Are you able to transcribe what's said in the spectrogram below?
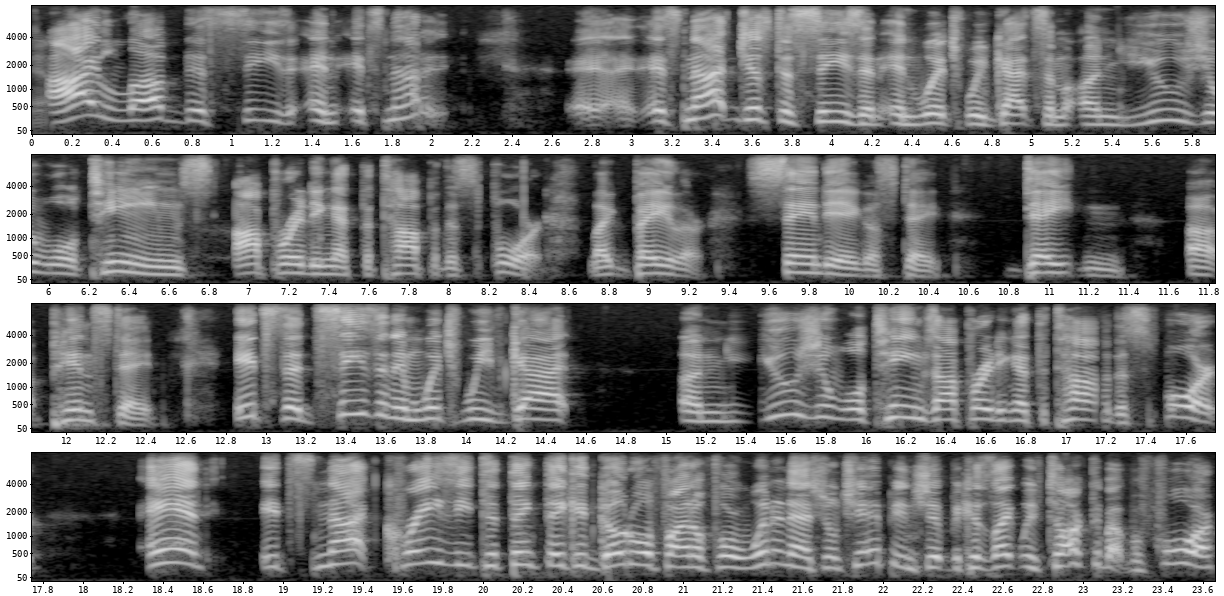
Yeah. I, I love this season, and it's not it's not just a season in which we've got some unusual teams operating at the top of the sport, like Baylor, San Diego State, Dayton, uh, Penn State. It's the season in which we've got unusual teams operating at the top of the sport, and it's not crazy to think they could go to a Final Four, win a national championship, because, like we've talked about before,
